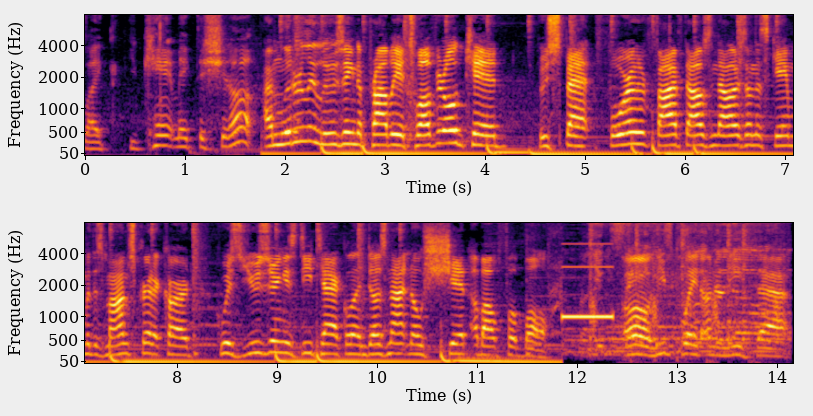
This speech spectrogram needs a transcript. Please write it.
Like, you can't make this shit up. I'm literally losing to probably a 12 year old kid who spent four or five thousand dollars on this game with his mom's credit card, who is using his D tackle and does not know shit about football. Oh, he played underneath that.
